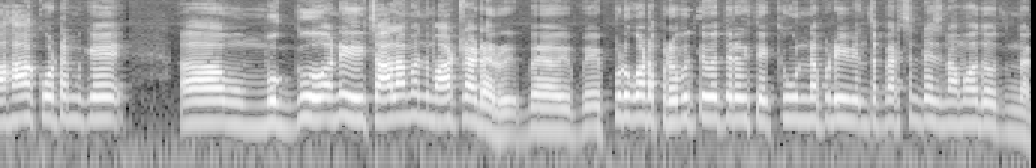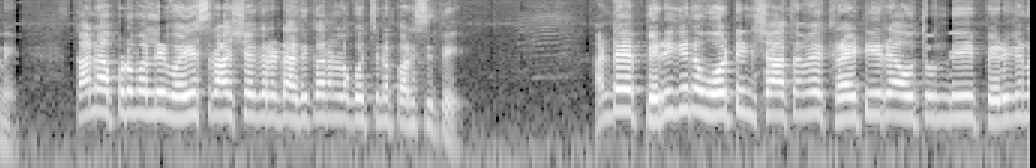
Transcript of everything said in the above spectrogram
మహాకూటమికే ముగ్గు అని చాలామంది మాట్లాడారు. ఎప్పుడు కూడా ప్రభుత్వ వ్యతిరేకత ఎక్కువ ఉన్నప్పుడు ఇంత పర్సంటేజ్ నమోదవుతుందని. కానీ అప్పుడు మళ్ళీ వైఎస్ రాజశేఖర రెడ్డి అధికారంలోకి వచ్చిన పరిస్థితి. అంటే పెరిగిన ఓటింగ్ శాతమే క్రైటీరియా అవుతుంది. పెరిగిన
